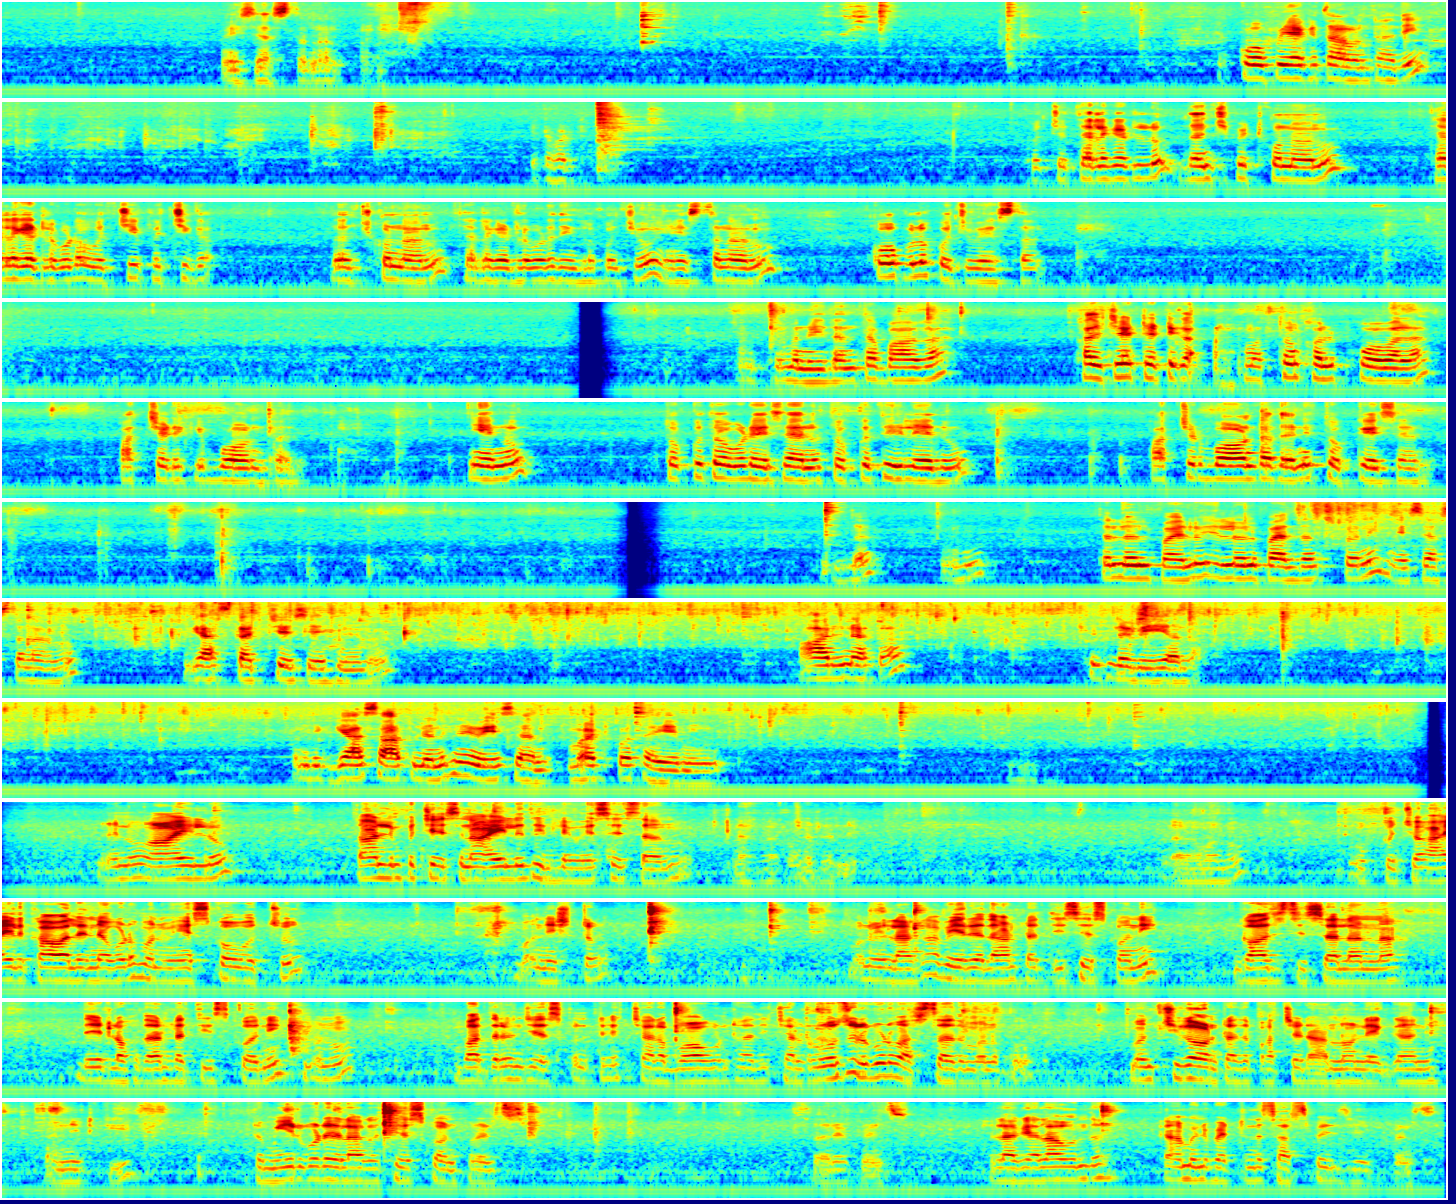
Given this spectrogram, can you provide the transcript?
వేసేస్తున్నాను. కోపు ఎగుతూ ఉంటుంది. ఇటువంటి కొంచెం తెల్లగడ్డలు దంచి పెట్టుకున్నాను. తెల్లగడ్డలు కూడా వచ్చి పచ్చిగా దంచుకున్నాను. తెల్లగడ్డలు కూడా దీంట్లో కొంచెం వేస్తున్నాను. కోపులో కొంచెం వేస్తాను. ఓకే మనం ఇదంతా బాగా కలిచేటట్టుగా మొత్తం కలుపుకోవాలా. పచ్చడికి బాగుంటుంది. నేను తొక్కుతో కూడా వేసాను. తొక్కు తీయలేదు. పచ్చడి బాగుంటుందని తొక్కు వేసాను తెల్లుల్లిపాయలు ఎల్లుల్లిపాయలు దంచుకొని వేసేస్తున్నాను. Gas cut చేసేసినాను. ఆరినాక ఇట్లా వేయాల. అందుకే గ్యాస్ ఆపినాక నేను వేసాను. మాటిపోతాయని నేను ఆయిల్ తాలింపు చేసిన ఆయిల్ దీంట్లో వేసేసాను. ఇట్లాగా చూడండి. ఇలాగ మనం కొంచెం ఆయిల్ కావాలన్నా కూడా మనం వేసుకోవచ్చు. మన ఇష్టం. మనం ఇలాగా వేరే దాంట్లో తీసేసుకొని గాజు సీసాలన్నా దేంట్లో ఒక దాంట్లో తీసుకొని మనం భద్రం చేసుకుంటే చాలా బాగుంటుంది. చాలా రోజులు కూడా వస్తుంది మనకు. మంచిగా ఉంటుంది పచ్చడి అన్నం లేక కానీ అన్నిటికీ. ఇట్లా మీరు కూడా ఇలాగ చేసుకోండి ఫ్రెండ్స్. సరే ఫ్రెండ్స్. ఇలాగ ఎలా ఉందో కామెంట్ పెట్టండి సబ్స్క్రైబ్ చేయండి ఫ్రెండ్స్.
